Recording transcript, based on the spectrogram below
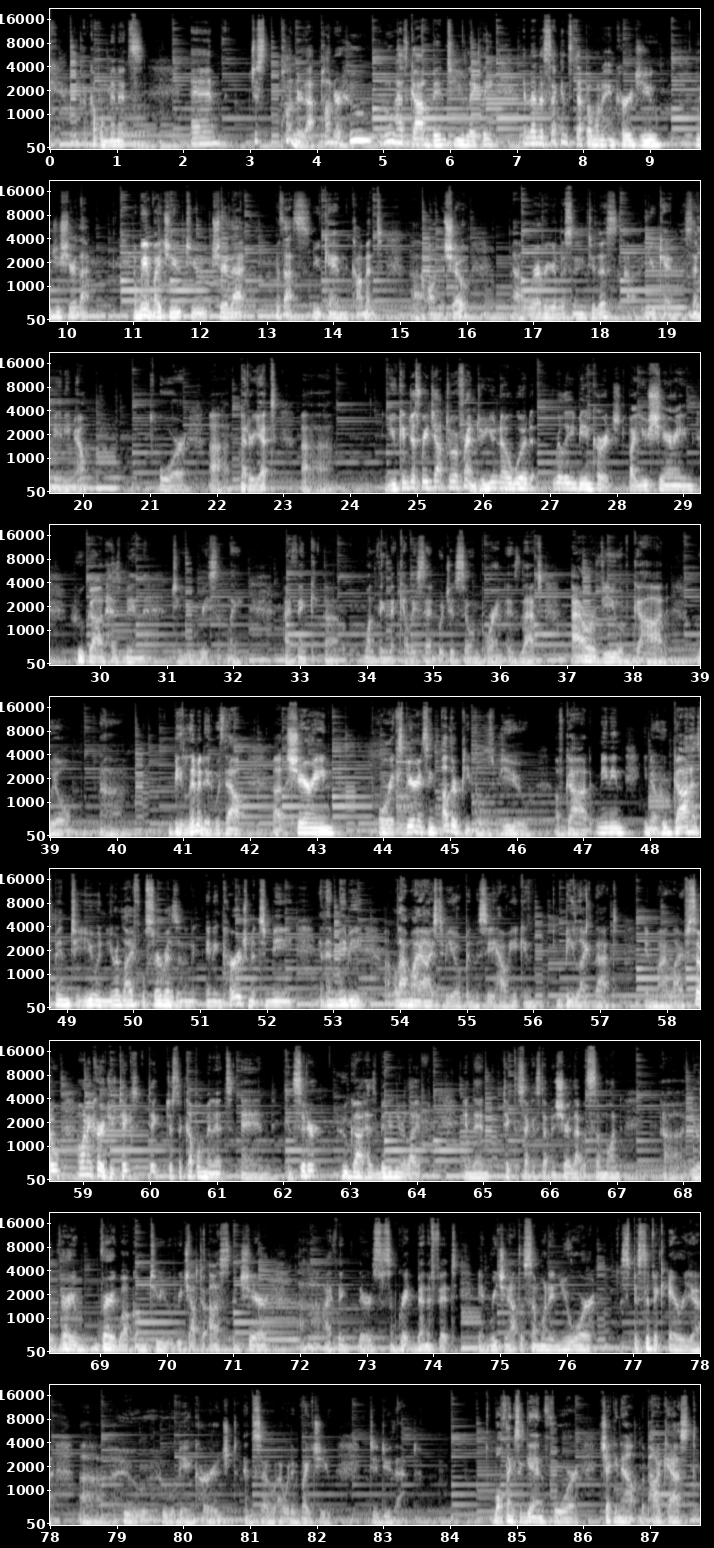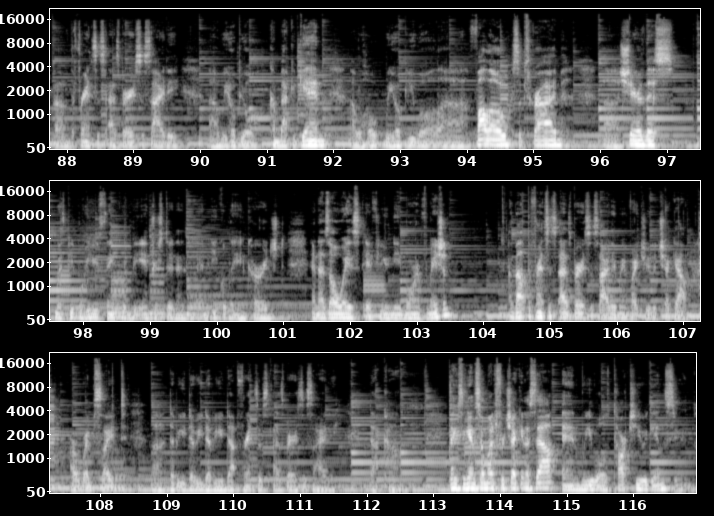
a couple minutes and just ponder that. Ponder who who has God been to you lately? And then the second step I want to encourage you, would you share that? And we invite you to share that with us. You can comment uh, on the show uh, wherever you're listening to this. Uh, you can send me an email, or uh, better yet, uh, you can just reach out to a friend who you know would really be encouraged by you sharing who God has been to you recently. I think uh, one thing that Kelly said, which is so important, is that our view of God will uh, be limited without uh, sharing or experiencing other people's view of God, meaning, you know, who God has been to you in your life will serve as an, an encouragement to me, and then maybe uh, allow my eyes to be open to see how He can be like that in my life. So I want to encourage you take take just a couple minutes and consider who God has been in your life, and then take the second step and share that with someone. Uh, you're very very welcome to reach out to us and share. Uh, I think there's some great benefit in reaching out to someone in your specific area uh, who who will be encouraged, and so I would invite you to do that. Well, thanks again for checking out the podcast of the Francis Asbury Society. Uh, we hope you'll come back again. Uh, we'll hope, we hope you will uh, follow, subscribe, uh, share this with people who you think would be interested and, and equally encouraged. And as always, if you need more information about the Francis Asbury Society, we invite you to check out our website, uh, www.francisasburysociety.com. Thanks again so much for checking us out, and we will talk to you again soon.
